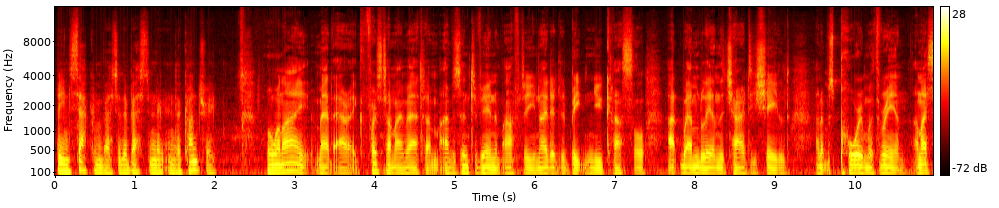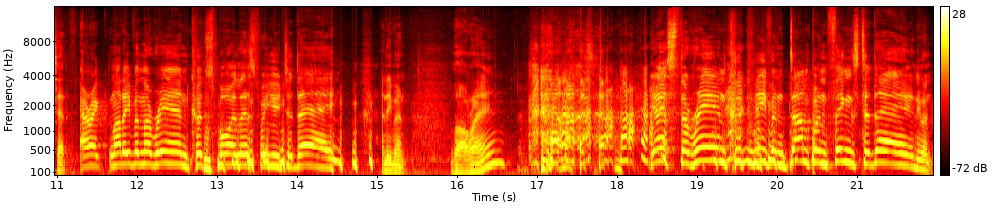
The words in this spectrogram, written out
being second best to the best in the, in the country. Well, when I met Eric, the first time I met him, I was interviewing him after United had beaten Newcastle at Wembley in the Charity Shield, and it was pouring with rain. And I said, Eric, not even the rain could spoil this for you today. And he went, The rain? and I said, Yes, the rain couldn't even dampen things today. And he went,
